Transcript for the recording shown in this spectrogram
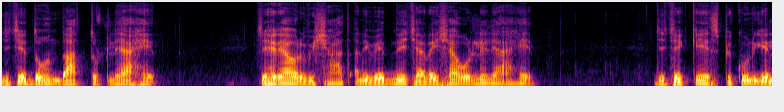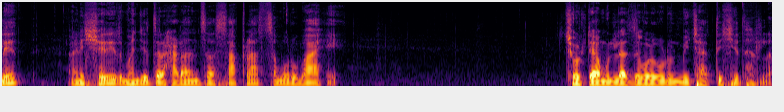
जिचे दोन दात तुटले आहेत चेहऱ्यावर विषाद आणि वेदनेच्या रेषा ओढलेल्या आहेत जिचे केस पिकून गेलेत आणि शरीर म्हणजे तर हाडांचा सापळाच समोर उभा आहे. छोट्या मुलाजवळ ओढून मी छातीशी धरलं.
